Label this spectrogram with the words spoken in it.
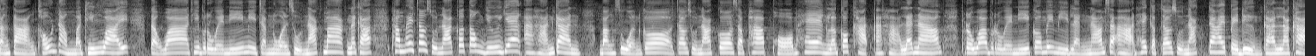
ต่างๆ เขานำมาทิ้งไว้ แต่ว่าที่บริเวณนี้มีจำนวนสุนัขมากนะคะทำให้เจ้าสุนัขก็ต้องยื้อแย่งอาหารกัน บางส่วนก็เจ้าสุนัขก็สภาพผอมแห้ง แล้วก็ขาดอาหารและน้ำเพราะว่าบริเวณนี้ก็ไม่มีแหล่งน้ำสะอาดให้กับเจ้าสุนัขได้ไปดื่มกันละค่ะ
